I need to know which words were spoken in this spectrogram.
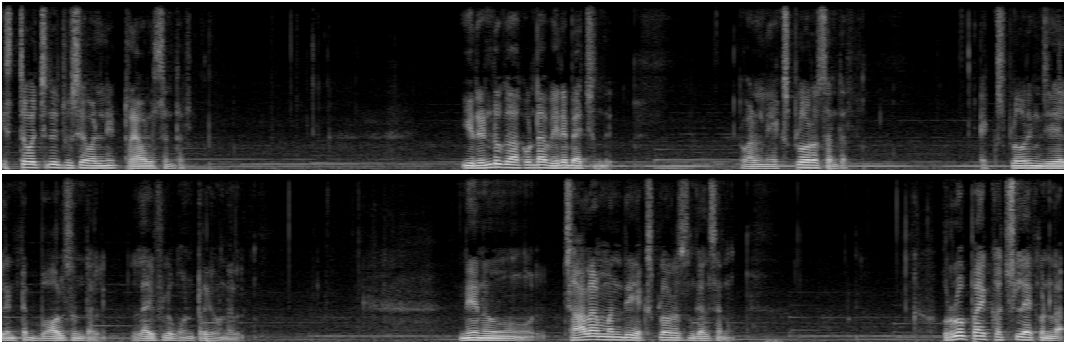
ఇష్టం వచ్చినవి చూసే వాళ్ళని ట్రావెలర్స్ అంటారు. ఈ రెండు కాకుండా వేరే బ్యాచ్ ఉంది. వాళ్ళని ఎక్స్ప్లోరర్స్ అంటారు. ఎక్స్ప్లోరింగ్ చేయాలంటే బాల్స్ ఉండాలి. లైఫ్లో ఒంటరిగా ఉండాలి. నేను చాలామంది ఎక్స్ప్లోరర్స్ని కలిశాను. రూపాయి ఖర్చు లేకుండా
